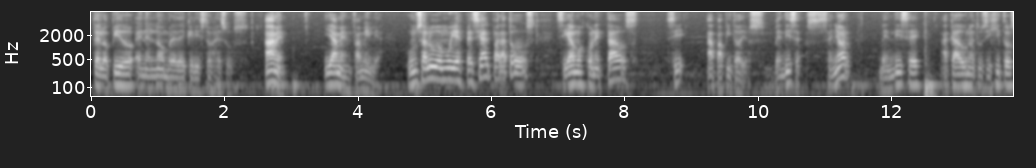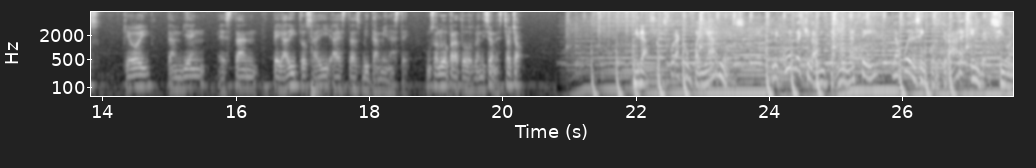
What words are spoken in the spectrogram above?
te lo pido en el nombre de Cristo Jesús. Amén y amén familia. Un saludo muy especial para todos. Sigamos conectados, ¿sí? a Papito Dios. Bendícenos. Señor, bendice a cada uno de tus hijitos que hoy también están pegaditos ahí a estas vitaminas T. Un saludo para todos. Bendiciones. Chao, chao. Gracias por acompañarnos. Recuerda que la vitamina T la puedes encontrar en versión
